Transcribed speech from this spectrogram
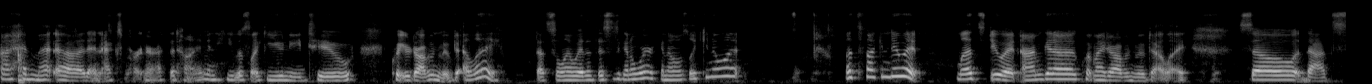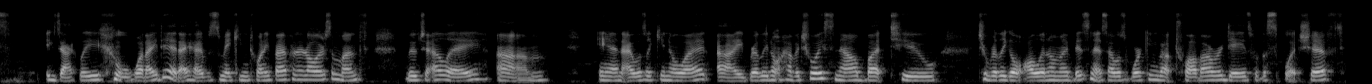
I had met uh, an ex partner at the time, and he was like, You need to quit your job and move to LA. That's the only way that this is going to work. And I was like, You know what? Let's fucking do it. Let's do it. I'm going to quit my job and move to LA. So that's exactly what I did. I was making $2,500 a month, moved to LA. Um, and I was like, you know what? I really don't have a choice now but to to really go all in on my business. I was working about 12 hour days with a split shift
